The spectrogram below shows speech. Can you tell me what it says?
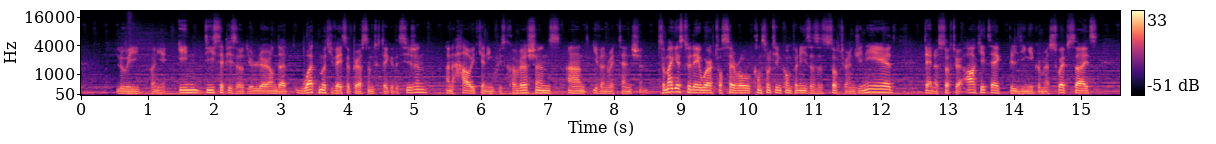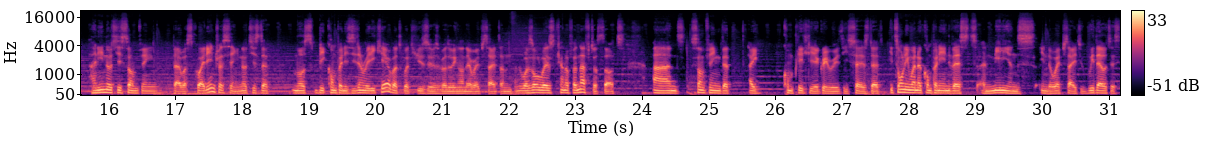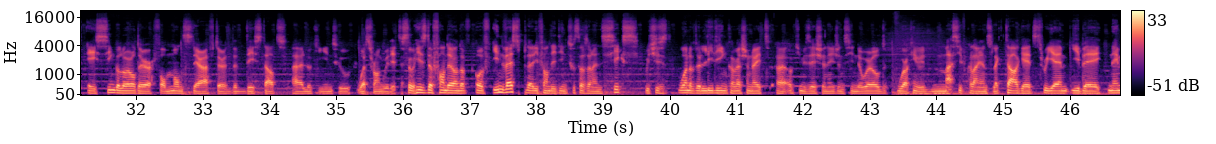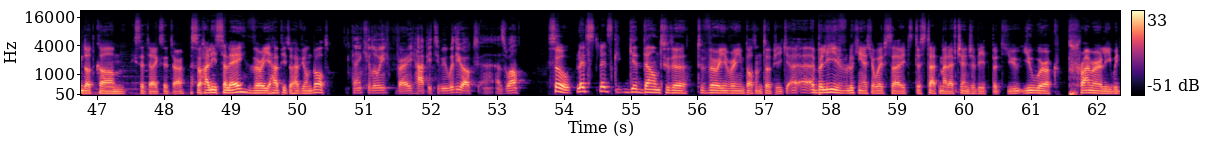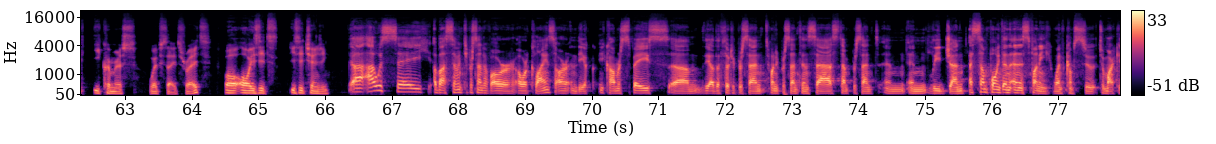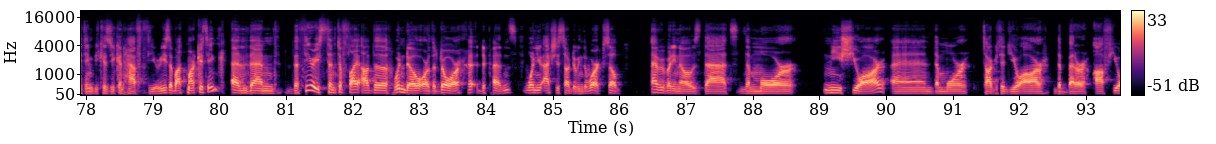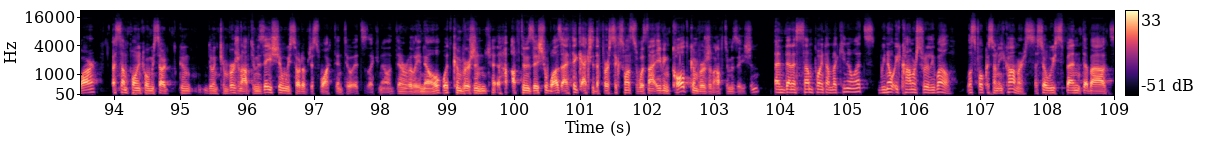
Louis Grenier. In this episode, you'll learn that what motivates a person to take a decision and how it can increase conversions and even retention. So, my guest today worked for several consulting companies as a software engineer, then a software architect building e commerce websites. And he noticed something that was quite interesting. He noticed that most big companies didn't really care about what users were doing on their website and it was always kind of an afterthought. And something that I completely agree with. He says that it's only when a company invests uh, millions in the website without a, single order for months thereafter that they start uh, looking into what's wrong with it. So he's the founder of, of Invesp that he founded in 2006, which is one of the leading conversion rate uh, optimization agency in the world, working with massive clients like Target, 3M, eBay, Name.com, etc., etc. So Khalid Saleh, very happy to have you on board. Thank you, Louis. Very happy to be with you as well. So let's let's get down to the to very very important topic. I, I, believe looking at your website, the stat might have changed a bit, but you you work primarily with e-commerce websites, right? Or or is it is it changing? Uh, I would say about 70% of our, our clients are in the e-commerce space. Um, the other 30%, 20% in SaaS, 10% in, in lead gen. At some point, and, and it's funny when it comes to, to marketing because you can have theories about marketing and then the theories tend to fly out the window or the door, it depends, when you actually start doing the work. So everybody knows that the more niche you are and the more targeted you are, the better off you are. At some point, when we start doing conversion optimization, we sort of just walked into it. It's like, no, didn't really know what conversion optimization was. I think actually the first six months it was not even called conversion optimization. And then at some point, I'm like, you know what? We know e commerce really well. Let's focus on e commerce. So we spent about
